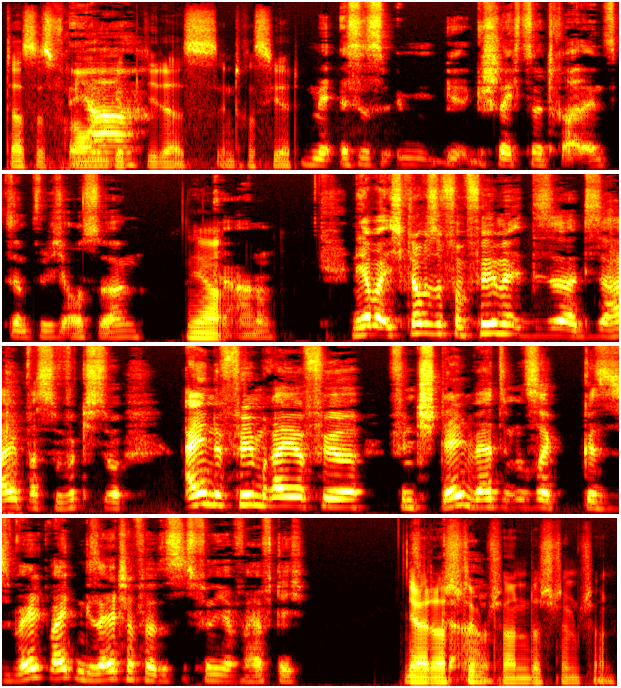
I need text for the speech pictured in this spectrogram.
dass es Frauen ja, gibt, die das interessiert. Es ist geschlechtsneutral insgesamt, würde ich auch sagen. Ja. Keine Ahnung. Nee, aber ich glaube, so vom Film, dieser, dieser Hype, was so wirklich so eine Filmreihe für, für einen Stellenwert in unserer weltweiten Gesellschaft hat, das finde ich einfach heftig. Ja, das stimmt schon, das stimmt schon.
